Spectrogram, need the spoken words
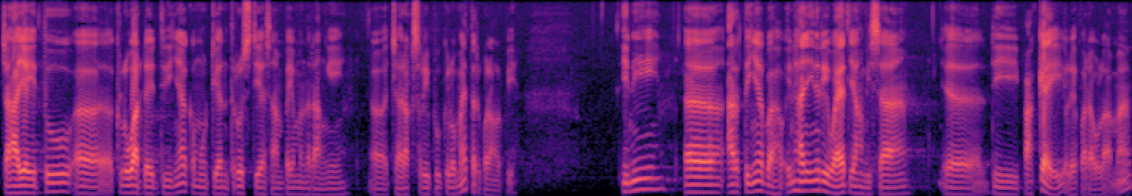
cahaya itu uh, keluar dari dirinya kemudian terus dia sampai menerangi uh, jarak 1000 km kurang lebih. Ini uh, artinya bahwa ini hanya ini riwayat yang bisa uh, dipakai oleh para ulama.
